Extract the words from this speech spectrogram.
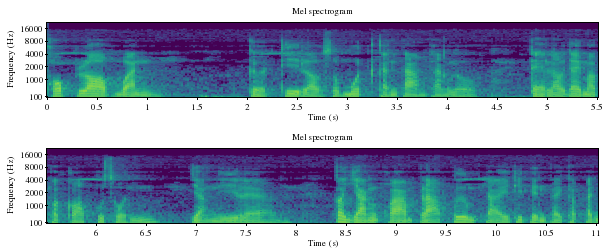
ครบรอบวันเกิดที่เราสมมุติกันตามทางโลก แต่เราได้มาประกอบกุศลอย่างนี้แล้ว ก็ยังความปราบปื้มใจที่เป็นไปกับปัญ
